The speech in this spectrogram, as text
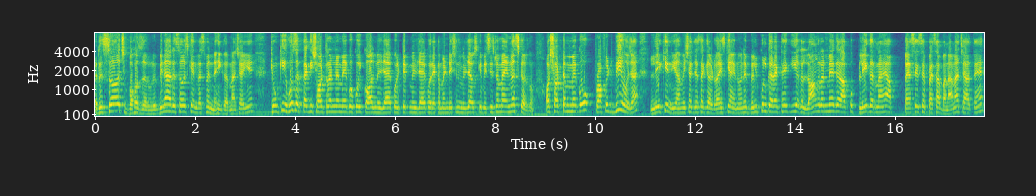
रिसर्च बहुत ज़रूरी है। बिना रिसर्च के इन्वेस्टमेंट नहीं करना चाहिए, क्योंकि हो सकता है कि शॉर्ट रन में मेरे को कोई कॉल मिल जाए, कोई टिप मिल जाए, कोई रिकमेंडेशन मिल जाए, उसके बेसिस पे मैं इन्वेस्ट कर दूँ। और शॉर्ट टर्म में मेरे को प्रॉफिट भी हो जाए, लेकिन ये हमेशा जैसा कि एडवाइस किया इन्होंने, बिल्कुल करेक्ट है कि अगर लॉन्ग रन में अगर आपको प्ले करना है, आप पैसे से पैसा बनाना चाहते हैं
